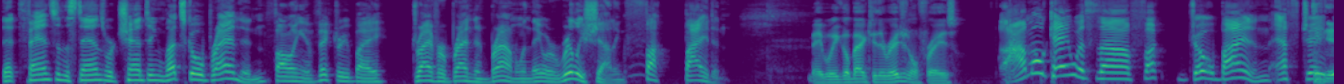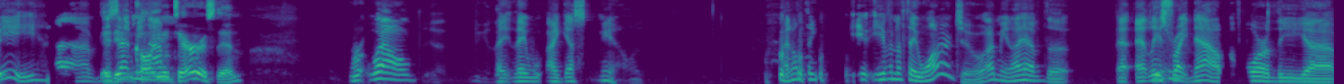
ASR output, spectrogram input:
that fans in the stands were chanting "Let's go, Brandon" following a victory by driver Brandon Brown when they were really shouting "Fuck Biden." Maybe we go back to the original phrase. I'm okay with uh, "Fuck Joe Biden." FJB. Uh, They does that didn't mean call I'm you a terrorist then. r- well? They, they, I guess you know. I don't think e- even if they wanted to. I mean, I have the at, at least Yeah. right now before the uh,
